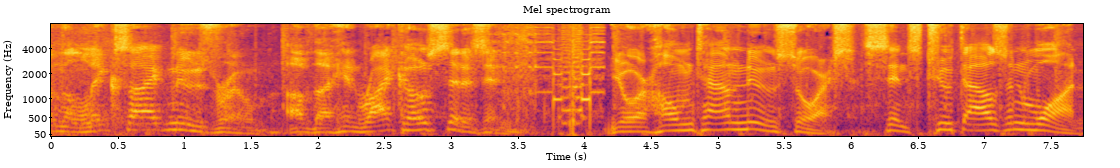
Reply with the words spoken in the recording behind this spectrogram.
from the Lakeside Newsroom of the Henrico Citizen, your hometown news source since 2001.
